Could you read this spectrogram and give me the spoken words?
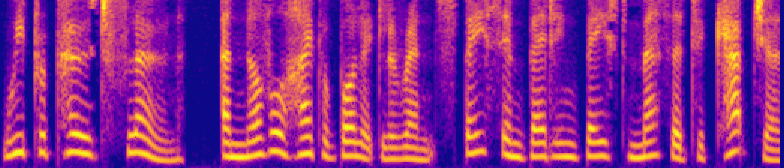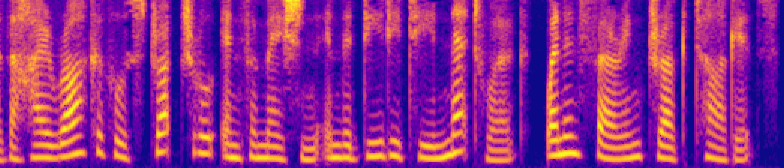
we proposed FLONE, a novel hyperbolic Lorentz space embedding based method to capture the hierarchical structural information in the DDT network when inferring drug targets.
